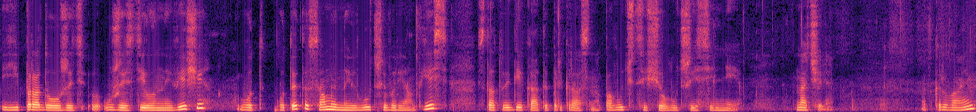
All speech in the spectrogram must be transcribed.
и продолжить уже сделанные вещи – вот, вот это самый наилучший вариант. Есть статуи Гекаты, прекрасно. Получится еще лучше и сильнее. Начали. Открываем.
